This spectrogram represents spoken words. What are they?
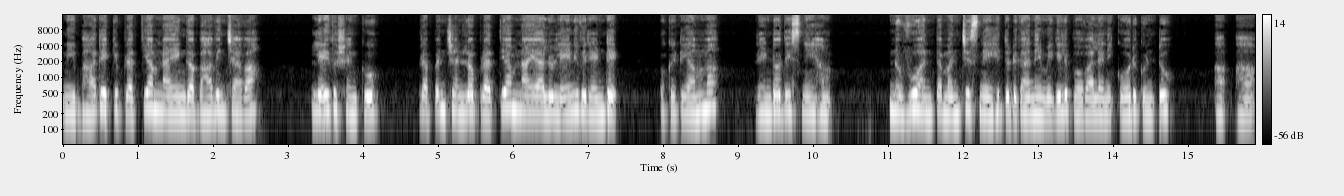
నీ భార్యకి ప్రత్యామ్నాయంగా భావించావా? లేదు శంకు ప్రపంచంలో ప్రత్యామ్నాయాలు లేనివి రెండే. ఒకటి అమ్మ రెండోది స్నేహం. నువ్వు అంత మంచి స్నేహితుడిగానే మిగిలిపోవాలని కోరుకుంటూ ఆ.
